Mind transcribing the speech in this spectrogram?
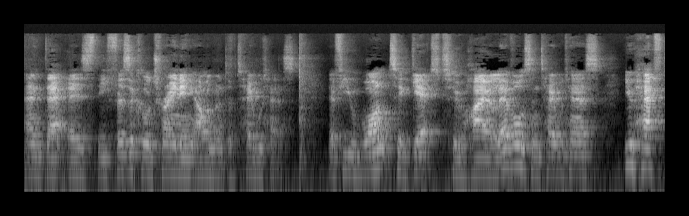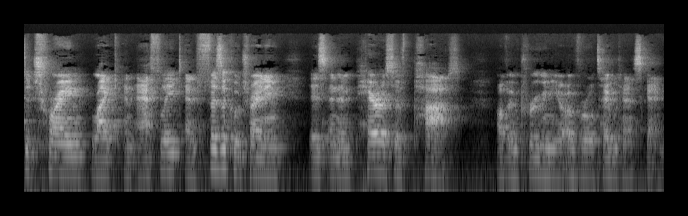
and that is the physical training element of table tennis. If you want to get to higher levels in table tennis, you have to train like an athlete and physical training is an imperative part of improving your overall table tennis game.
